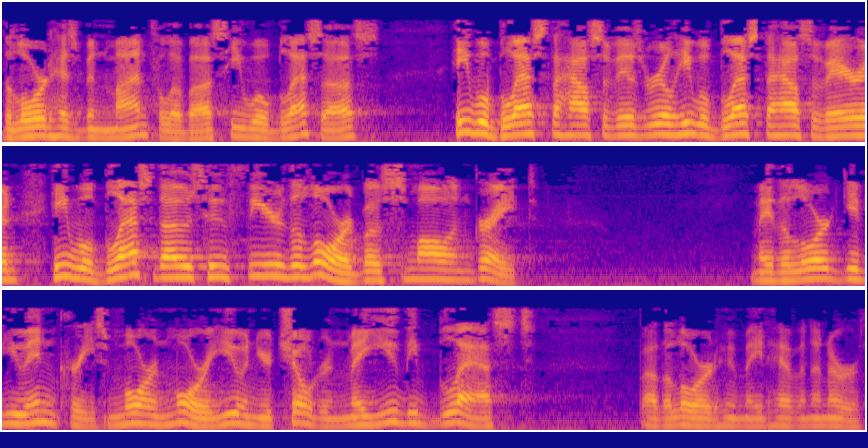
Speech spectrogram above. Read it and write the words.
The Lord has been mindful of us. He will bless us. He will bless the house of Israel. He will bless the house of Aaron. He will bless those who fear the Lord, both small and great. May the Lord give you increase more and more, you and your children. May you be blessed by the Lord who made heaven and earth.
